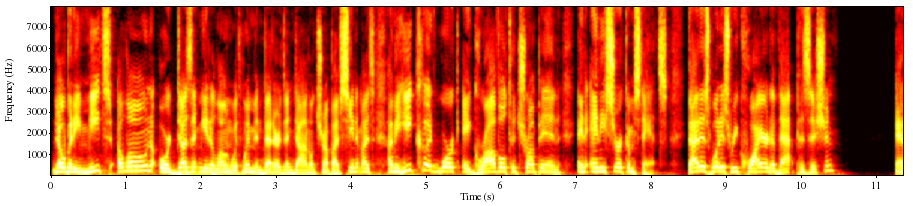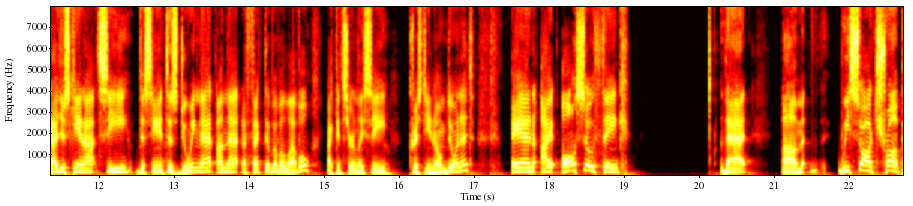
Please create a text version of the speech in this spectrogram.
Nobody meets alone or doesn't meet alone with women better than Donald Trump. I've seen it myself. I mean, he could work a grovel to Trump in in any circumstance. That is what is required of that position. And I just cannot see DeSantis doing that on that effective of a level. I can certainly see Kristi Noem doing it. And I also think that Um, we saw Trump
